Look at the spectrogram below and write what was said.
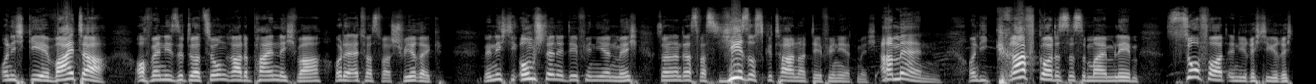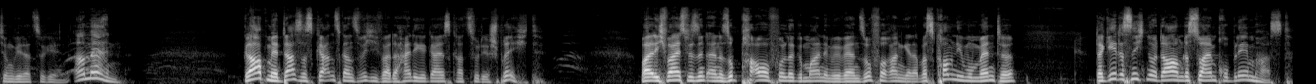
und ich gehe weiter, auch wenn die Situation gerade peinlich war oder etwas war schwierig. Denn nicht die Umstände definieren mich, sondern das, was Jesus getan hat, definiert mich. Amen. Und die Kraft Gottes ist in meinem Leben, sofort in die richtige Richtung wieder zu gehen. Amen. Glaub mir, das ist ganz, ganz wichtig, weil der Heilige Geist gerade zu dir spricht. Weil ich weiß, wir sind eine so powervolle Gemeinde, wir werden so vorangehen. Aber es kommen die Momente, da geht es nicht nur darum, dass du ein Problem hast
